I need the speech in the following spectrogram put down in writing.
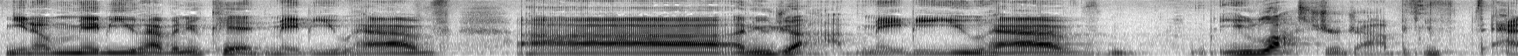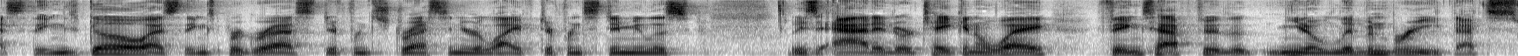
You know, maybe you have a new kid, maybe you have uh, a new job, maybe you have you lost your job. As things go, as things progress, different stress in your life, different stimulus is added or taken away. Things have to, you know, live and breathe. That's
